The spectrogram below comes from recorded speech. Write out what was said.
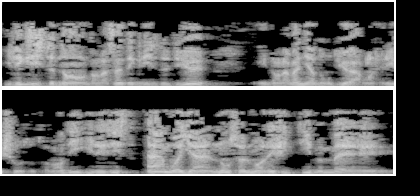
Il existe dans, dans la Sainte Église de Dieu, et dans la manière dont Dieu a arrangé les choses, autrement dit, il existe un moyen non seulement légitime, mais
